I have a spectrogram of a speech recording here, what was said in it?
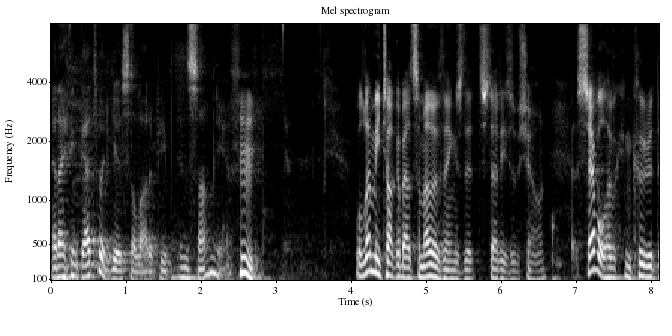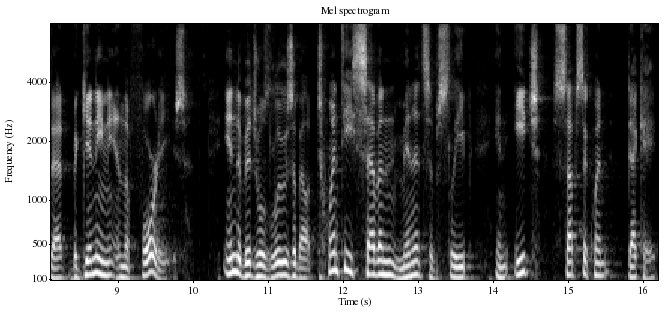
And I think that's what gives a lot of people insomnia. Hmm. Well, let me talk about some other things that studies have shown. Several have concluded that beginning in the 40s, individuals lose about 27 minutes of sleep in each subsequent decade.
